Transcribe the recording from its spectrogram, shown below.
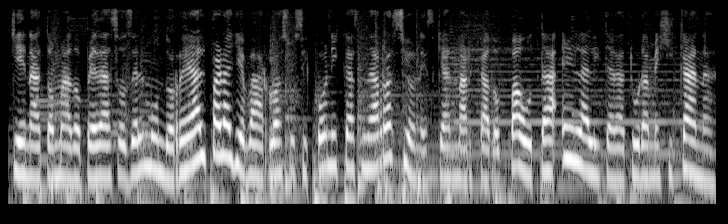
quien ha tomado pedazos del mundo real para llevarlo a sus icónicas narraciones que han marcado pauta en la literatura mexicana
